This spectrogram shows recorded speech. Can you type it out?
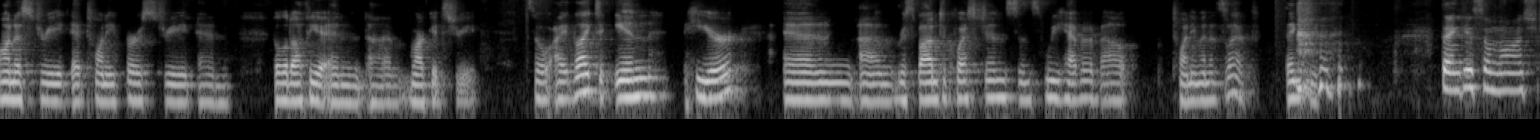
on a street at 21st Street and Philadelphia and um, Market Street. So I'd like to end here and um, respond to questions since we have about 20 minutes left. Thank you. Thank you so much,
